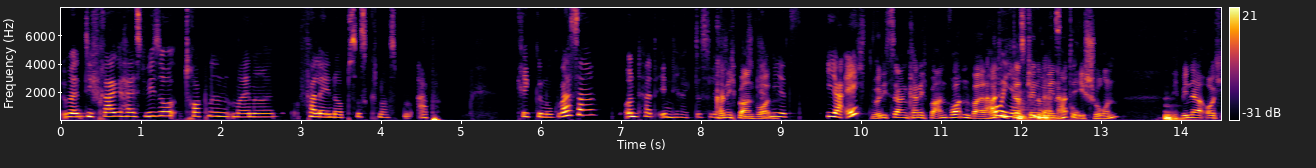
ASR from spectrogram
Die Frage heißt, wieso trocknen meine Phalaenopsis-Knospen ab? Kriegt genug Wasser und hat indirektes Licht. Kann ich beantworten. kann die jetzt, ja, echt? Würde ich sagen, kann ich beantworten, weil hatte Oh ich, ja, das Phänomen das. hatte ich schon. Ich bin ja, Orch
